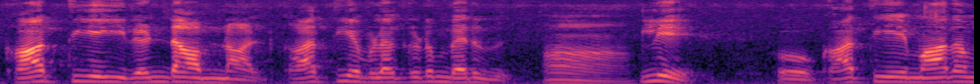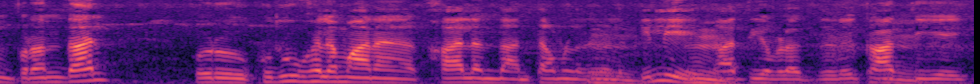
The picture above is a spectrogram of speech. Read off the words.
கார்த்திகை இரண்டாம் நாள். கார்த்திகை விளக்கிடும் வருது. இல்லையே? ஓ கார்த்திகை மாதம் பிறந்தால் ஒரு குதூகலமான காலம்தான் தமிழர்களுக்கு இல்லையே? கார்த்திகை விளக்கீடு கார்த்திகையில்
